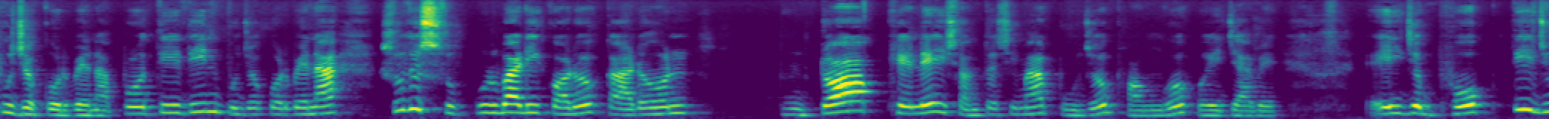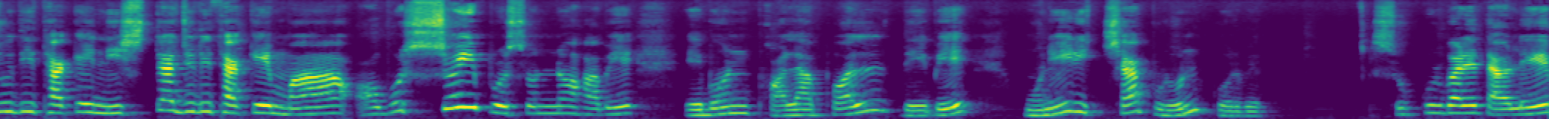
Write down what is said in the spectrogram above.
পুজো করবে না, প্রতিদিন পুজো করবে না। শুধু শুক্রবারই করো, কারণ টক খেলেই এই সন্তোষী মা পুজো ভঙ্গ হয়ে যাবে। এই যে ভক্তি যদি থাকে, নিষ্ঠা যদি থাকে, মা অবশ্যই প্রসন্ন হবে এবং ফলাফল দেবে, মনের ইচ্ছা পূরণ করবে। শুক্রবারে তাহলে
